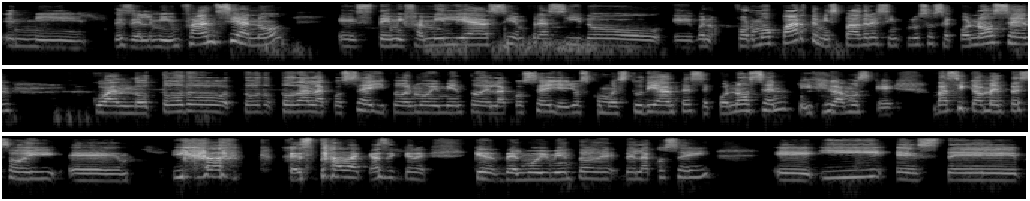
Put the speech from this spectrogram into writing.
en mi, desde mi infancia, ¿no? Este, mi familia siempre ha sido, eh, bueno, formó parte, mis padres incluso se conocen, cuando todo, todo, toda la COSEI y todo el movimiento de la COSEI, ellos como estudiantes se conocen y digamos que básicamente soy eh, hija gestada casi que, que del movimiento de, de la COSEI. Eh, y este,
